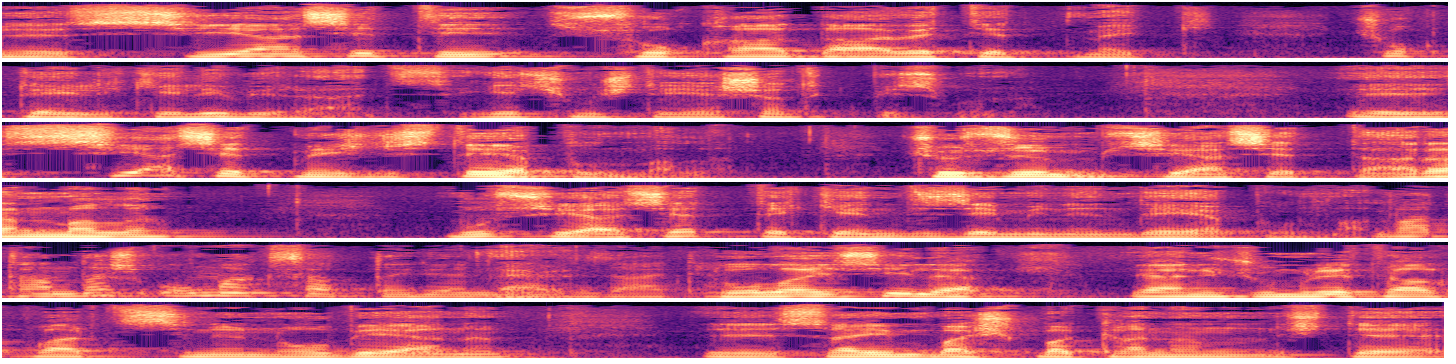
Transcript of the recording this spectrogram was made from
E, siyaseti sokağa davet etmek çok tehlikeli bir hadise. Geçmişte yaşadık biz bunu. E, siyaset mecliste yapılmalı. Çözüm siyasette aranmalı. Bu siyaset de kendi zemininde yapılmalı. Vatandaş o maksatla gönderdi Evet. zaten. Dolayısıyla yani Cumhuriyet Halk Partisi'nin o beyanı e, Sayın Başbakan'ın işte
